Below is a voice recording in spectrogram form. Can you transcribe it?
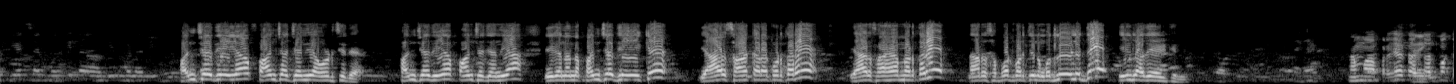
ಇದೆಯಾ ಸರ್ ಮುಂದಿನ ದಿನಗಳಲ್ಲಿ? ಪಂಚಧೇಯ ಪಾಂಚಜನ್ಯ ಹೊರಡಿಸಿದೆ ಪಂಚಧೇಯ ಪಾಂಚಜನ್ಯ ಈಗ ನನ್ನ ಪಂಚಧೇಯಕ್ಕೆ ಯಾರು ಸಹಕಾರ ಕೊಡ್ತಾರೆ ಯಾರು ಸಹಾಯ ಮಾಡ್ತಾರೆ ನಾನು ಸಪೋರ್ಟ್ ಮಾಡ್ತೀನಿ ಮೊದಲು ಹೇಳಿದ್ದೆ ಈಗಲೂ ಅದೇ ಹೇಳ್ತೀನಿ. ನಮ್ಮ ಪ್ರಜಾಸತ್ತಾತ್ಮಕ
